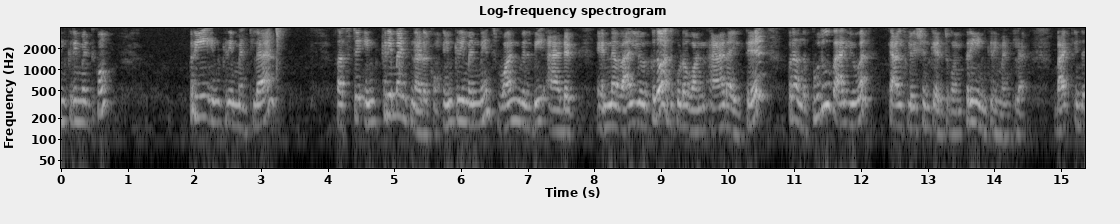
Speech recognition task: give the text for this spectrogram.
இன்க்ரிமெண்ட்க்கும் ப்ரீ இன்க்ரிமெண்ட்ல ஃபர்ஸ்ட் இன்க்ரிமெண்ட் நடக்கும். Increment means one will be added என்ன வேல்யூ இருக்குதோ அது கூட ஒன் ஆட் ஆயிட்டு அப்புறம் அந்த புது வேல்யூவை கால்குலேஷனுக்கு எடுத்துக்கோங்க ப்ரீ இன்க்ரிமெண்ட்ல பட் இந்த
